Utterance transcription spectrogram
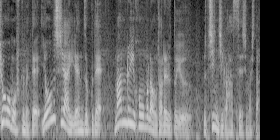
今日も含めて4試合連続で満塁ホームランを打たれるという珍事が発生しました。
